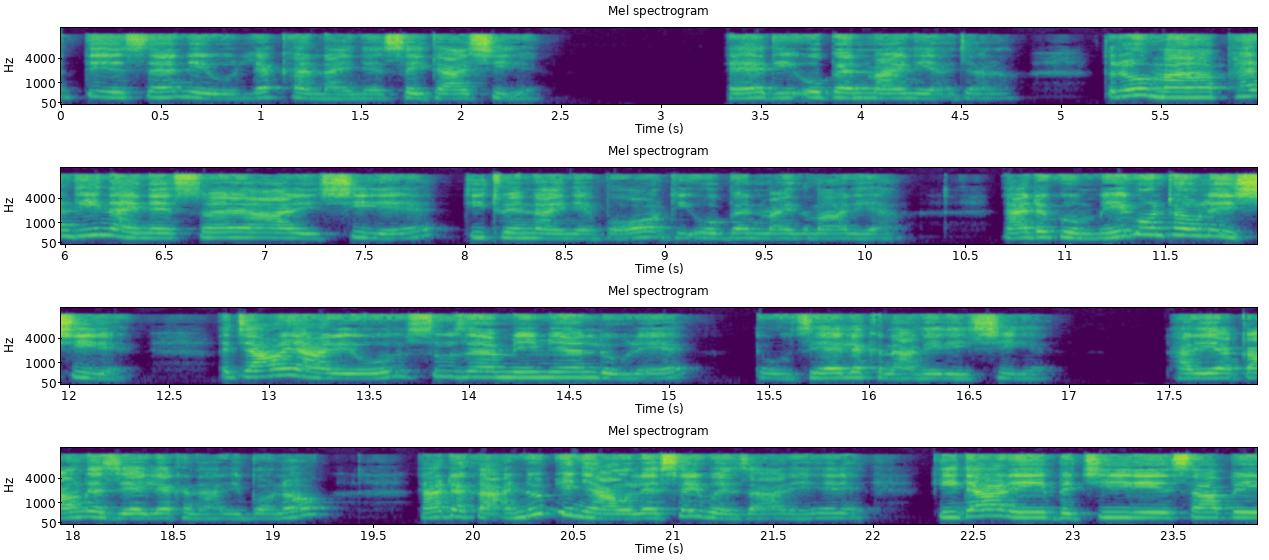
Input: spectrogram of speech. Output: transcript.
အသည့်အစမ်းတွေကိုလက်ခံနိုင်တဲ့စိတ်ထားရှိတယ်အဲဒီ open mind တွေကကြတော့သူတို့မှာဖန်တီးနိုင်တဲ့စွမ်းအားတွေရှိတယ်တီထွင်နိုင်တယ်ပေါ့ဒီ open mind သမားတွေကနောက်တစ်ခုမေးခွန်းထုတ်လို့ရှိတယ် အကြောင်းအရာတွေကိုစူးစမ်းမေးမြန်းလို့တဲ့ဟိုဇယိုက်လက္ခဏာလေးတွေရှိတယ်ဒါတွေကကောင်းတဲ့ဇယိုက်လက္ခဏာတွေပေါ့နော်နောက်တစ်ခါအနုပညာကိုလည်းစိတ်ဝင်စားတယ်တဲ့ဂီတတွေပကြီးတွေစာပေ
